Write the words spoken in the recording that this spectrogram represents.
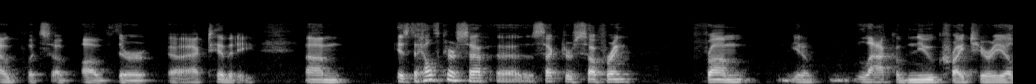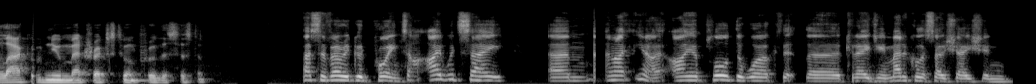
outputs of, of their uh, activity. Um, is the healthcare se- uh, sector suffering from you know lack of new criteria, lack of new metrics to improve the system? That's a very good point. I would say, um, and I, you know, I applaud the work that the Canadian Medical Association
